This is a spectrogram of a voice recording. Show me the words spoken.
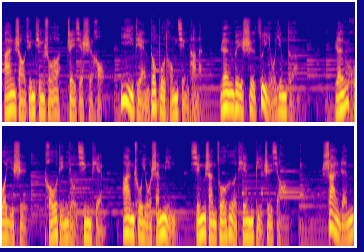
安少君听说这些事后。一点都不同情他们，认为是罪有应得。人活一世，头顶有青天，暗处有神明，行善作恶，天必知晓。善人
